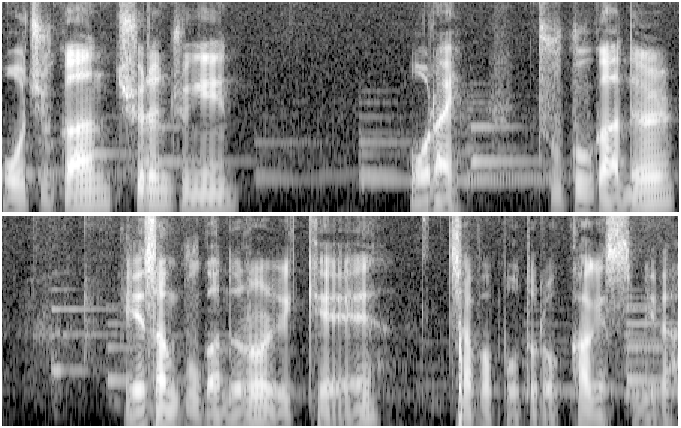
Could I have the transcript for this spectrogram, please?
5주간 출연 중인 5라인 두 구간을 예상 구간으로 이렇게 잡아보도록 하겠습니다.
